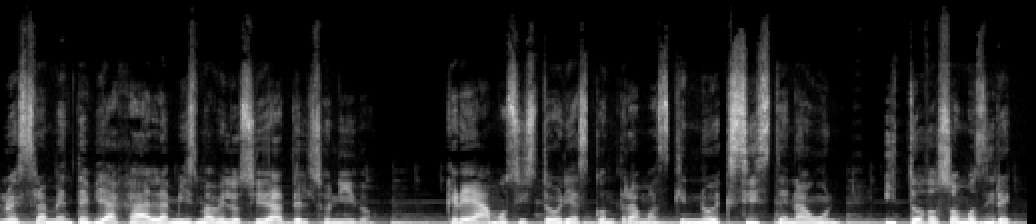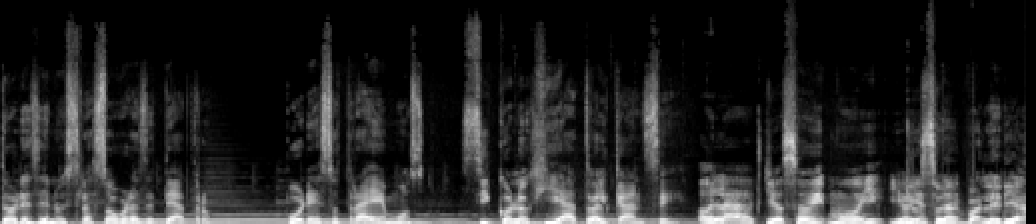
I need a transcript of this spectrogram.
Nuestra mente viaja a la misma velocidad del sonido. Creamos historias con tramas que no existen aún y todos somos directores de nuestras obras de teatro. Por eso traemos Psicología a tu alcance. Hola, yo soy Moy y hoy Yo soy Valeria.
